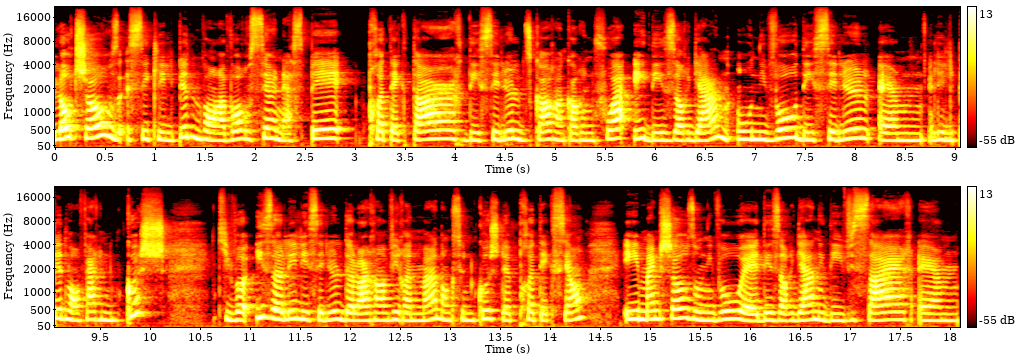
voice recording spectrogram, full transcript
L'autre chose, c'est que les lipides vont avoir aussi un aspect protecteur des cellules du corps, encore une fois, et des organes. Au niveau des cellules, euh, les lipides vont faire une couche qui va isoler les cellules de leur environnement, donc c'est une couche de protection. Et même chose au niveau euh, des organes et des viscères, euh,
